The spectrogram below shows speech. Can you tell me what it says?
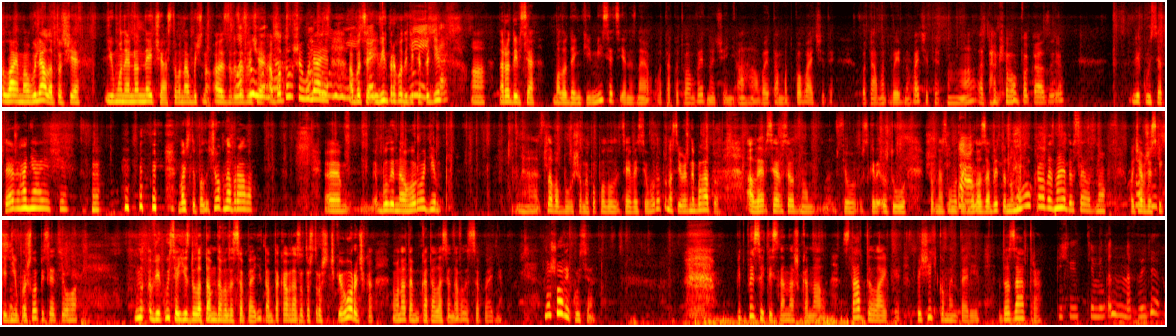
лайма гуляла, то ще йому не, не часто. Вона обично зазвичай або довше гуляє, або це. І він приходить тільки тоді. А, народився молоденький місяць. Я не знаю, отак от вам видно чи ні. Ага, ви там от побачите. Отам от видно, бачите? Ага, а так я вам показую. Вікуся теж ганяє ще. Бачите, паличок набрала. Е, були на огороді. Е, Слава Богу, що ми попололи цей весь огород. У нас його ж небагато, але все, все одно всю, ту, що в нас воно так Так. було забито. Ну, мокро, ви знаєте, все одно. Хоча вже скільки днів пройшло після цього. Ну, Вікуся їздила там на велосипеді. Там така в нас отож трошечки горочка, вона там каталася на велосипеді. Ну що, Вікуся? Підписуйтесь на наш канал, ставте лайки, пишіть коментарі. До завтра. Пишите мне на відео.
